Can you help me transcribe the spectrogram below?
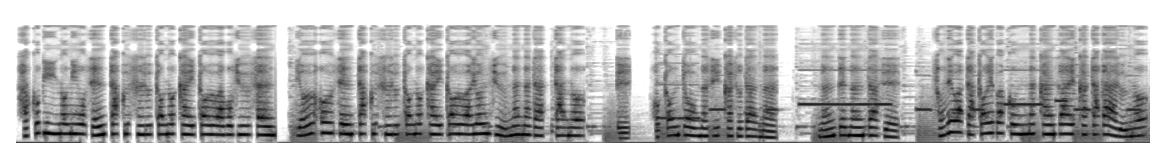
箱 B のみを選択するとの回答は53、両方選択するとの回答は47だったの。え、ほとんど同じ数だな。なんでなんだぜ。それは例えばこんな考え方があるの。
